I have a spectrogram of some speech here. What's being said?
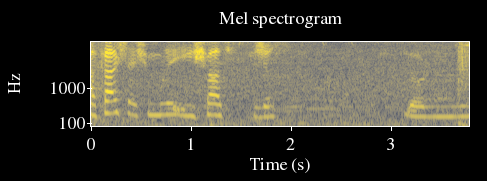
Arkadaşlar şimdi burayı inşaat yapacağız. Gördüğünüz gibi.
